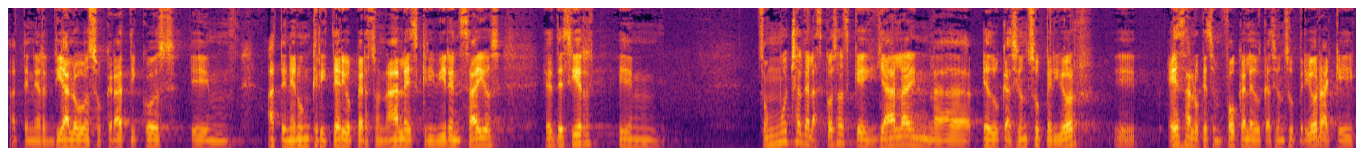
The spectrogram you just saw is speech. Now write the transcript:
a tener diálogos socráticos, em, a tener un criterio personal, a escribir ensayos. Es decir, em, son muchas de las cosas que ya la, en la educación superior eh, es a lo que se enfoca la educación superior, a que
